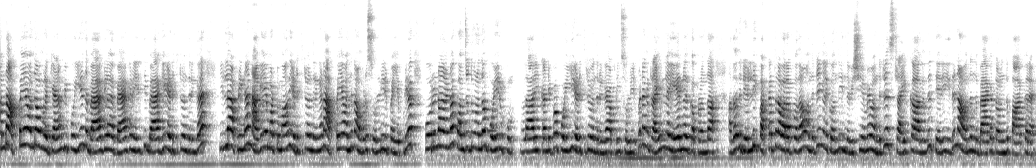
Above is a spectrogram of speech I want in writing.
வந்து அப்பயே வந்து அவங்கள கிளம்பி போய் அந்த பேக்கில் பேக்கை நிறுத்தி பேக்கே எடுத்துகிட்டு வந்துருங்க. இல்லை அப்படின்னா நகையை மட்டுமாவது எடுத்துகிட்டு வந்துருங்கன்னு அப்போயே வந்து நான் அவங்கள்ட்ட சொல்லியிருப்பேன். எப்படியோ ஒரு நாள்னா கொஞ்சம் தூரம் தான் போயிருக்கும். லாரி கண்டிப்பாக போய் எடுத்துகிட்டு வந்துருங்க அப்படின்னு சொல்லியிருப்பேன். நாங்கள் ட்ரெயினில் ஏறினதுக்கப்புறம் தான். அதாவது டெல்லி பக்கத்தில் வரப்போ தான் வந்துட்டு எங்களுக்கு வந்து இந்த விஷயமே வந்துட்டு ஸ்ட்ரைக் ஆகுது தெரியுது. நான் வந்து அந்த பேக்கை தொடர்ந்து பார்க்குறேன்.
